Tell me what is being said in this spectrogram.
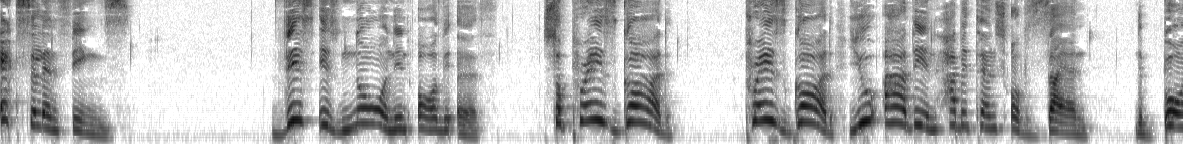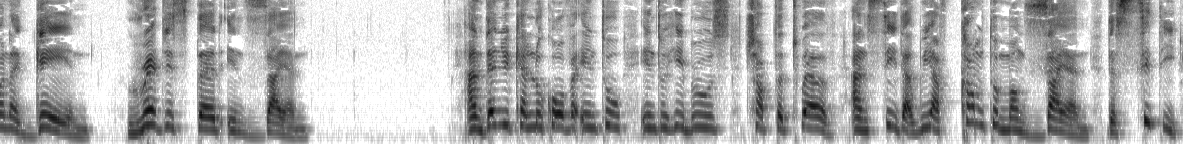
excellent things this is known in all the earth. So praise God. Praise God. You are the inhabitants of Zion, the born again, registered in Zion. And then you can look over into, into Hebrews chapter 12 and see that we have come to Mount Zion, the city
